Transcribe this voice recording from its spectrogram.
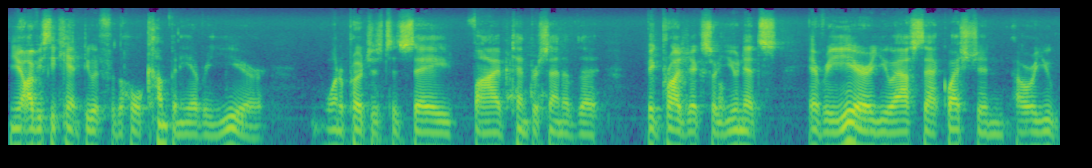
You obviously can't do it for the whole company every year. One approach is to say 5, 10% of the big projects or units every year, you ask that question or you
